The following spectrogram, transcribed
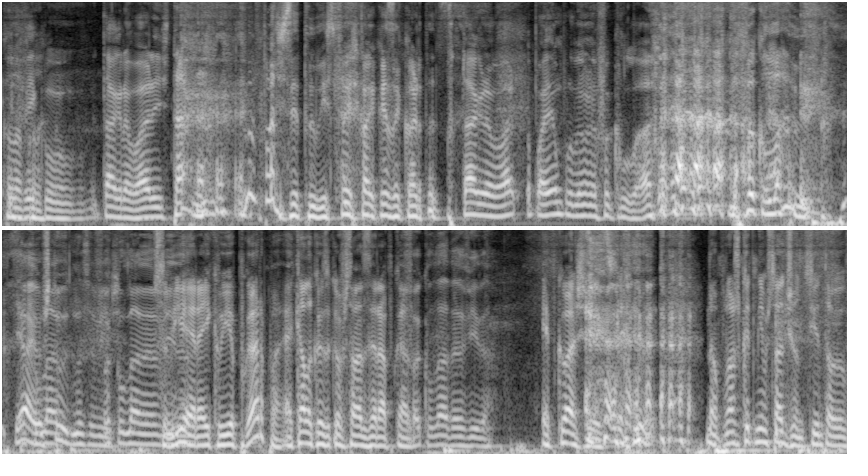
Qual é Tem a ver a com. Está a gravar isto? Tá, não podes dizer tudo isto, fez qualquer coisa, corta-se. Está a gravar? Epá, é um problema na faculdade. Da faculdade. yeah, eu estudo, não sabias? Faculdade da Sabia, vida. era aí que eu ia pegar, pá. Aquela coisa que eu estava a dizer há bocado. Faculdade da vida. É porque eu às vezes. não, porque nós nunca tínhamos estado juntos e então eu,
